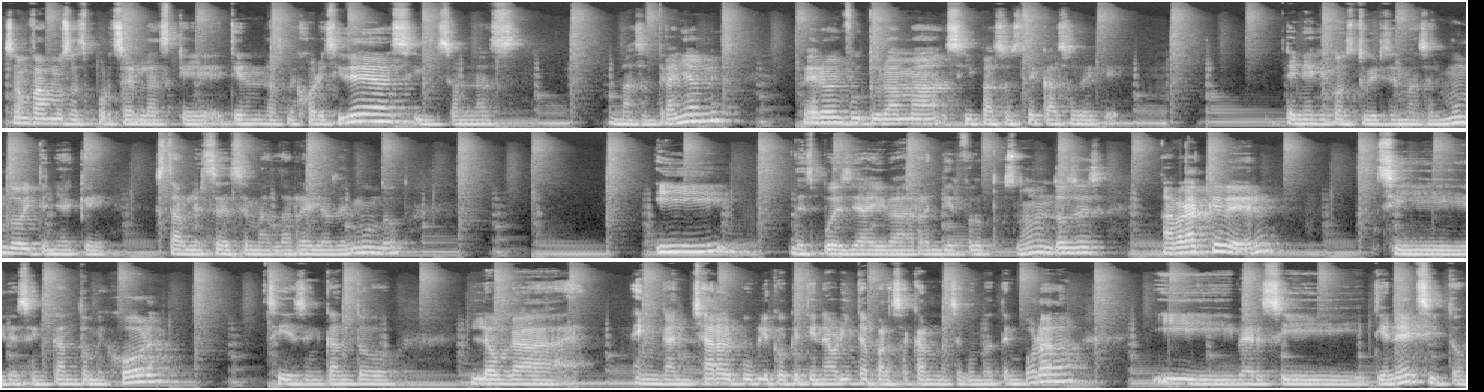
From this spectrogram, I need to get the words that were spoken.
son famosas por ser las que tienen las mejores ideas y son las más entrañables, pero en Futurama sí pasó este caso de que tenía que construirse más el mundo y tenía que establecerse más las reglas del mundo y después ya iba a rendir frutos, ¿no? Entonces habrá que ver si Desencanto mejora, si Desencanto logra enganchar al público que tiene ahorita para sacar una segunda temporada y ver si tiene éxito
